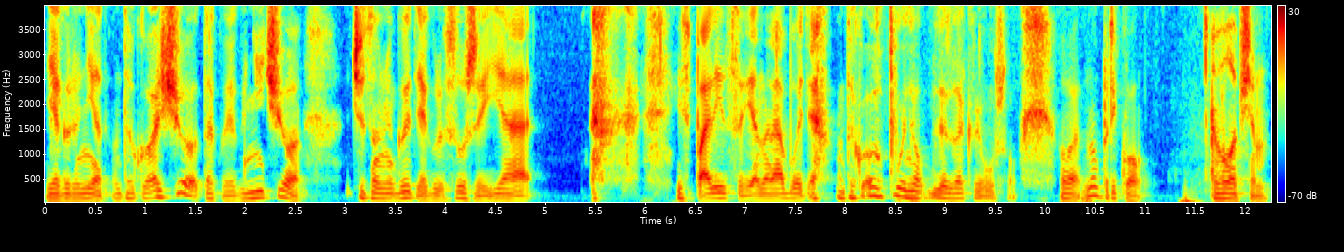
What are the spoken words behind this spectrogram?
Я говорю, нет. Он такой, а что такое? Я говорю, ничего. Что-то он мне говорит, я говорю, слушай, я из полиции, я на работе. Он такой, понял, дверь закрыл, ушел. Вот, ну, прикол. В общем,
